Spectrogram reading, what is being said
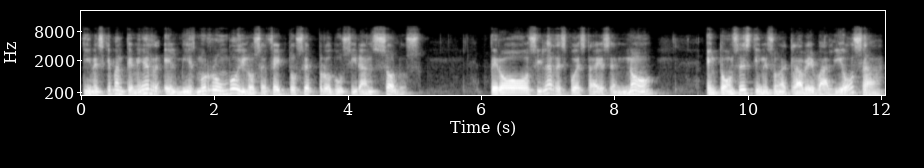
tienes que mantener el mismo rumbo y los efectos se producirán solos. Pero si la respuesta es no, entonces tienes una clave valiosa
